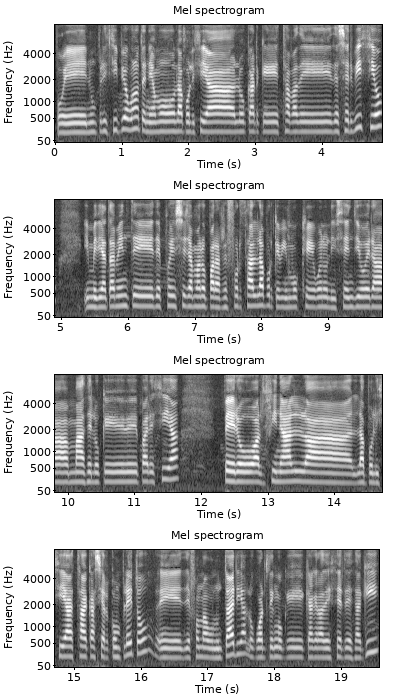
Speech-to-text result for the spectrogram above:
Pues en un principio, bueno, teníamos la policía local que estaba de, servicio, inmediatamente después se llamaron para reforzarla porque vimos que, bueno, el incendio era más de lo que parecía, pero al final la, policía está casi al completo, eh, de forma voluntaria, lo cual tengo que agradecer desde aquí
